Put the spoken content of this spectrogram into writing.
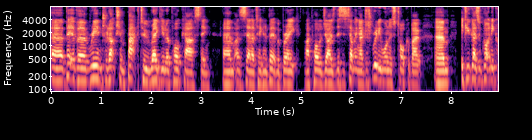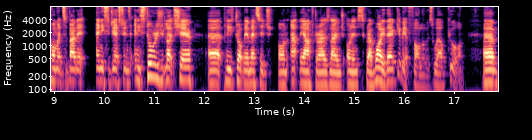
a uh, bit of a reintroduction back to regular podcasting. Um, as I said, I've taken a bit of a break. I apologise. This is something I just really wanted to talk about. Um, if you guys have got any comments about it, any suggestions, any stories you'd like to share, uh, please drop me a message on at the After Hours Lounge on Instagram. While you're there, give me a follow as well. Go on. Um,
